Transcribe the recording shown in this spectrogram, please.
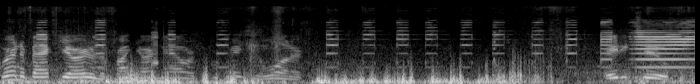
We're in the backyard or the front yard now. We're, we're facing the water. 82.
